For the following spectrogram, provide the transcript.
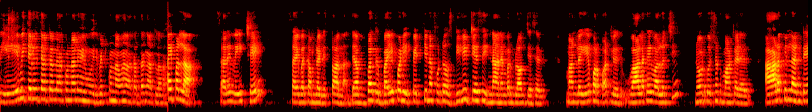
ఏమి తెలివితేటలు లేకుండానే మేము ఇది పెట్టుకున్నామో? నాకు అర్థం కావట్లా. భయపల్లా సరే వెయిట్ చేయి. సైబర్ కంప్లైంట్ ఇస్తా అన్న. దెబ్బకి భయపడి పెట్టిన ఫొటోస్ డిలీట్ చేసి నా నెంబర్ బ్లాక్ చేశారు. మనలో ఏ పొరపాటు లేదు. వాళ్ళకై వాళ్ళు వచ్చి నోటుకు వచ్చినట్టు మాట్లాడారు. ఆడపిల్ల అంటే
